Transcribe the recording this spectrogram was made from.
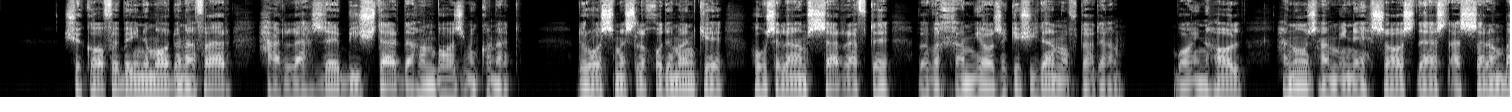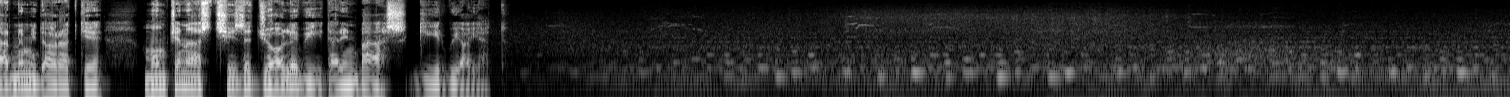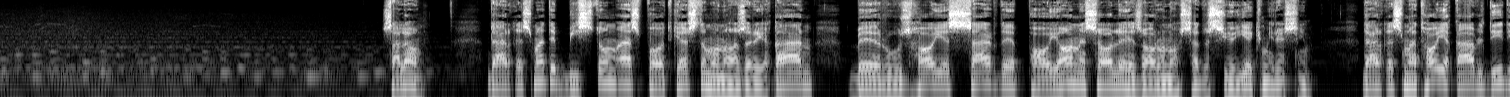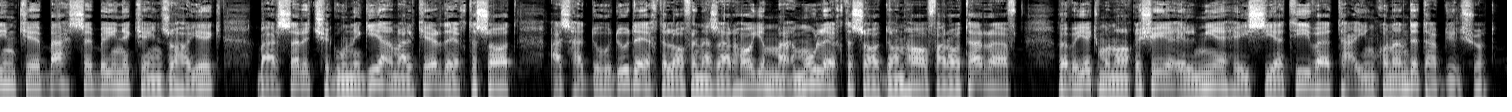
شکاف بین ما دو نفر هر لحظه بیشتر دهان باز می کند. درست مثل خود من که حوصله‌ام سر رفته و به خمیازه کشیدن افتادم. با این حال هنوز هم این احساس دست از سرم بر نمی دارد که ممکن است چیز جالبی در این بحث گیر بیاید. سلام در قسمت بیستم از پادکست مناظره قرن به روزهای سرد پایان سال 1931 می رسیم. در قسمتهای قبل دیدیم که بحث بین کینز و هایک بر سر چگونگی عملکرد اقتصاد از حد و حدود اختلاف نظرهای معمول اقتصاددانها فراتر رفت و به یک مناقشه علمی حیثیتی و تعیین کننده تبدیل شد.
